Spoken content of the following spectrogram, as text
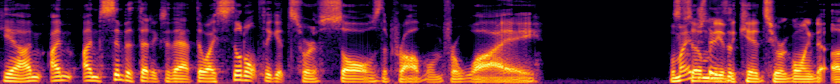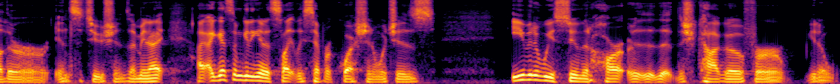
Yeah, I'm I'm I'm sympathetic to that, though I still don't think it sort of solves the problem for why well, so many of the kids who are going to other institutions. I mean, I I guess I'm getting at a slightly separate question, which is even if we assume that, uh, that the Chicago, for you know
